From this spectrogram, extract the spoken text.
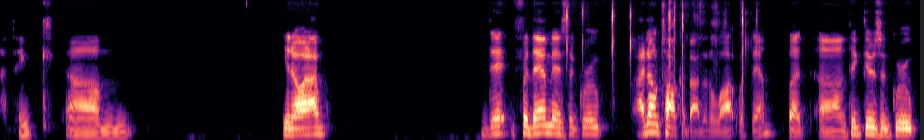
I think, um, you know, I for them as a group. I don't talk about it a lot with them, but uh, I think there's a group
